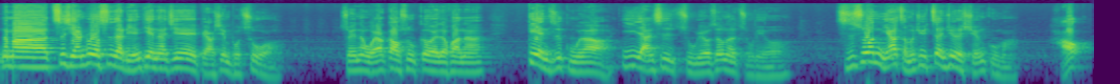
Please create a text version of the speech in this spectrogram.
那么之前弱势的联电呢，今天也表现不错哦。所以呢，我要告诉各位的话呢。电子股呢，依然是主流中的主流，只是说你要怎么去正确的选股嘛。好，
